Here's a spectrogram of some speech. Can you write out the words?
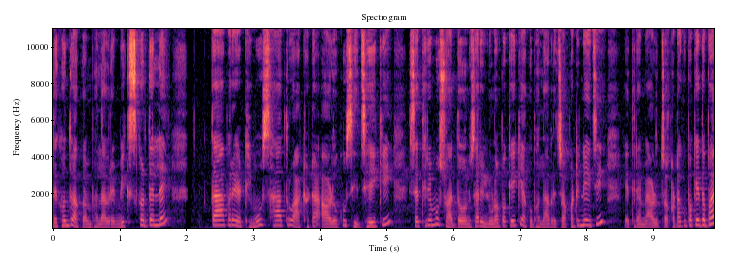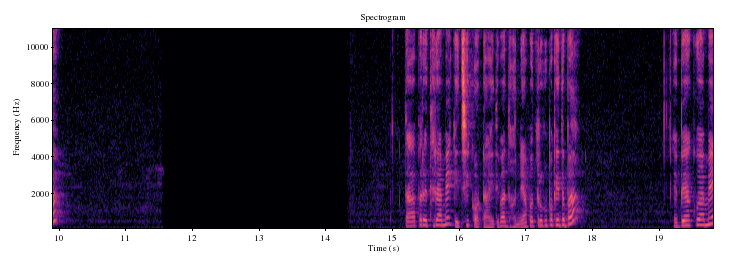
ଦେଖନ୍ତୁ ଆକୁ ଆମେ ଭଲ ଭାବରେ ମିକ୍ସ କରିଦେଲେ ତାପରେ ଏଠି ମୁଁ ସାତରୁ ଆଠଟା ଆଳୁକୁ ସିଝେଇକି ସେଥିରେ ମୁଁ ସ୍ୱାଦ ଅନୁସାରେ ଲୁଣ ପକାଇକି ଆକୁ ଭଲ ଭାବରେ ଚକଟି ନେଇଛି ଏଥିରେ ଆମେ ଆଳୁ ଚକଟାକୁ ପକାଇଦେବା ତାପରେ ଏଥିରେ ଆମେ କିଛି କଟା ହେଇଥିବା ଧନିଆ ପତ୍ରକୁ ପକାଇଦେବା। ଏବେ ଆକୁ ଆମେ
